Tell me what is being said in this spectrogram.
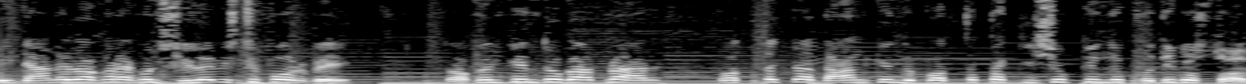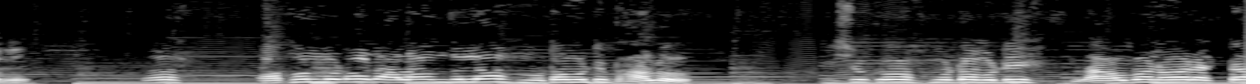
এই ধানে যখন এখন শিলাবৃষ্টি পড়বে, তখন কিন্তু আপনার প্রত্যেকটা ধান কিন্তু, প্রত্যেকটা কৃষক কিন্তু ক্ষতিগ্রস্ত হবে। এখন মোটামুটি আলহামদুলিল্লাহ মোটামুটি ভালো। কৃষকও মোটামুটি লাভবান হওয়ার একটা,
